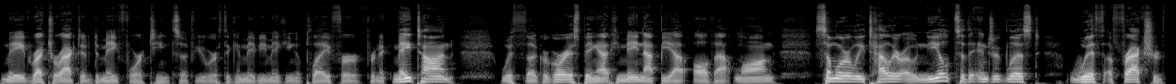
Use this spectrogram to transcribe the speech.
made retroactive to May 14th. So if you were thinking maybe making a play for, for Nick Maton with uh, Gregorius being out, he may not be out all that long. Similarly, Tyler O'Neill to the injured list with a fractured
